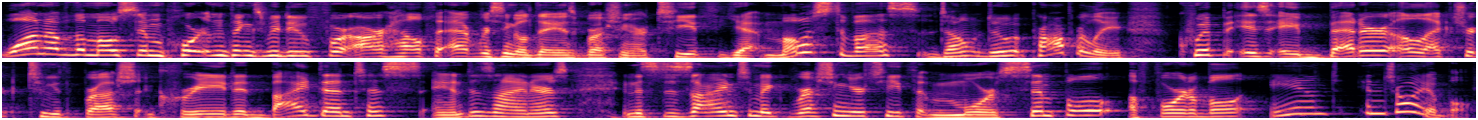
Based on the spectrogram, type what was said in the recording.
One of the most important things we do for our health every single day is brushing our teeth, yet most of us don't do it properly. Quip is a better electric toothbrush created by dentists and designers, and it's designed to make brushing your teeth more simple, affordable, and enjoyable.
